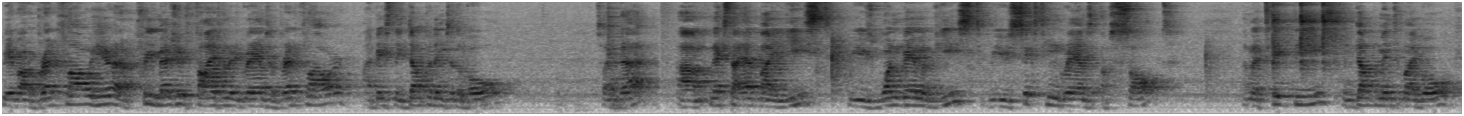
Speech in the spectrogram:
we have our bread flour here, a pre-measured 500 grams of bread flour. I basically dump it into the bowl, just like that. Um, next I have my yeast. We use one gram of yeast. We use 16 grams of salt. I'm going to take these and dump them into my bowl.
